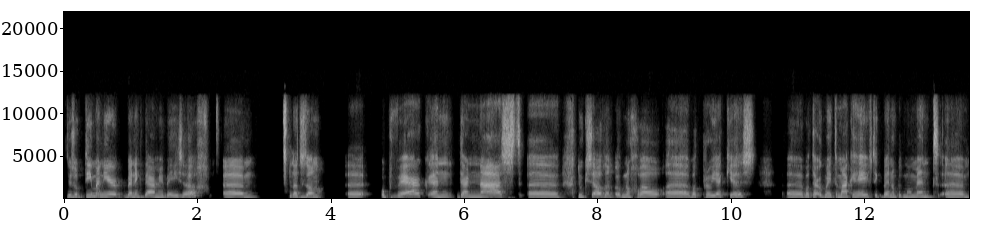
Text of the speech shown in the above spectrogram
Dus op die manier ben ik daarmee bezig. Um, dat is dan op werk. En daarnaast uh, doe ik zelf dan ook nog wel uh, wat projectjes. Uh, wat daar ook mee te maken heeft. Ik ben op het moment ehm,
